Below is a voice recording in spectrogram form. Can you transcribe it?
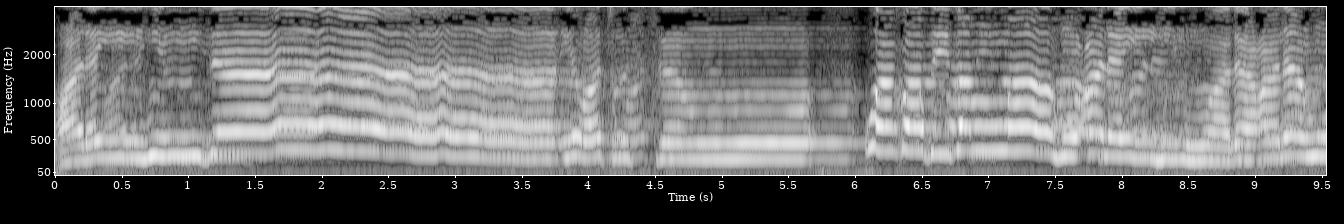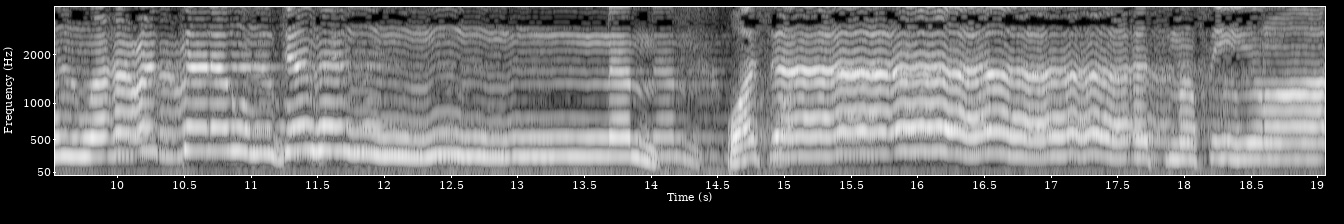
عليهم السوء وغضب الله عليهم ولعنهم وأعد لهم جهنم وساءت مصيرا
